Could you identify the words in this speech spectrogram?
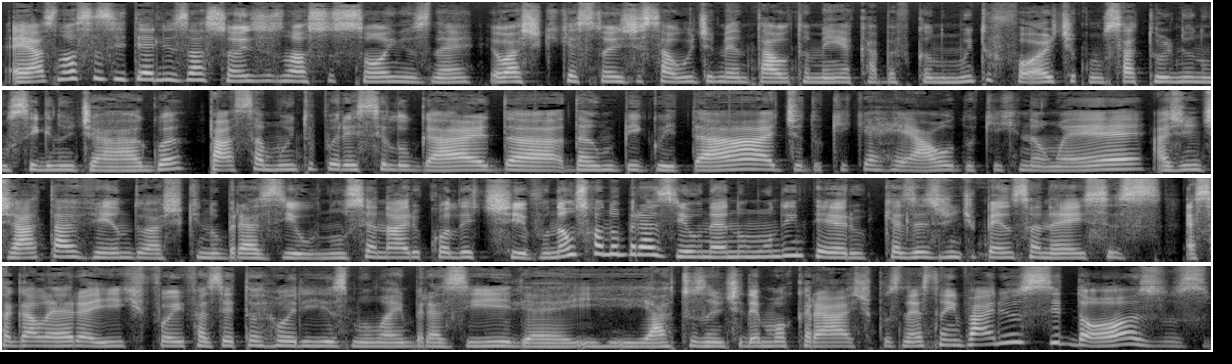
é as nossas idealizações, os nossos sonhos, né? Eu acho que questões de saúde mental também acaba ficando muito forte com Saturno num signo de água. Passa muito por esse lugar da, da ambiguidade, do que, que é real, do que, que não é. A gente já tá vendo, acho que no Brasil, num cenário coletivo, não só no Brasil, né? No mundo inteiro. Que às vezes a gente pensa, né? Esses, essa galera aí que foi fazer terrorismo lá em Brasília e atos antidemocráticos, né? Tem vários idosos,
